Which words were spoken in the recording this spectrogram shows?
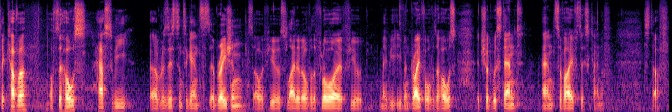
the cover of the hose has to be uh, resistance against abrasion. So if you slide it over the floor, if you maybe even drive over the hose, it should withstand and survive this kind of stuff.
